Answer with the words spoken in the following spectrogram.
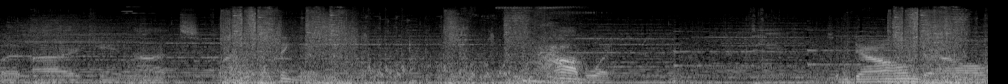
But I cannot find the thing yet. Ah, boy. So down, down.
